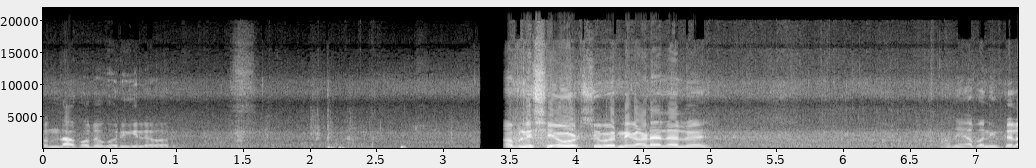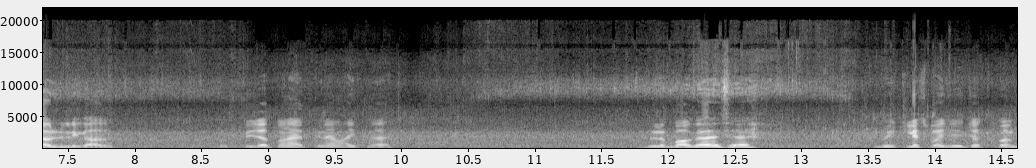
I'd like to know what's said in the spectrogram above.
पण दाखवतो घरी गेल्यावर. आपली शेवटची बरणी काढायला आलो आहे आणि आपण इथे लावलेली काल. तिच्यात पण आहेत की नाही माहीत नाही. आपलं बघायचं आहे. भेटलेच पाहिजे ह्याच्यात पण.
